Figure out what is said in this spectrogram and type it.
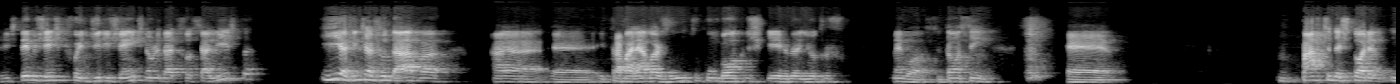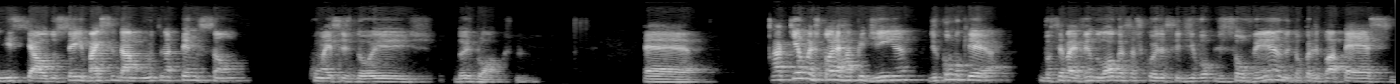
A gente teve gente que foi dirigente na unidade socialista e a gente ajudava a, é, e trabalhava junto com o bloco de esquerda em outros negócios. Então, assim, é, parte da história inicial do SEI vai se dar muito na tensão com esses dois, dois blocos. Né? É, aqui é uma história rapidinha de como que você vai vendo logo essas coisas se dissolvendo. Então, por exemplo, a APS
